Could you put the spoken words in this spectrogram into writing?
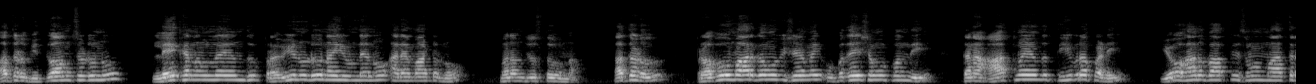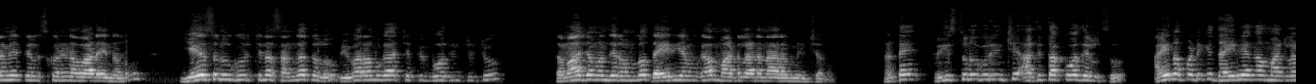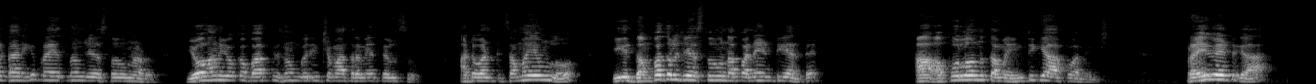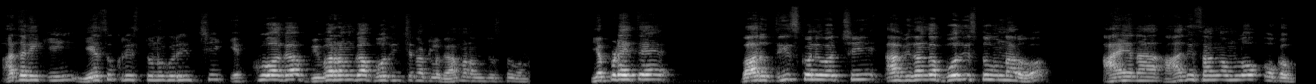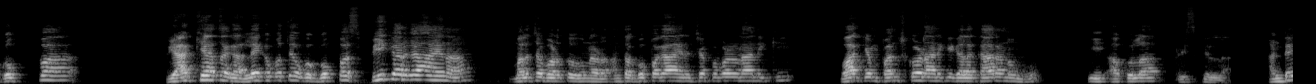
అతడు విద్వాంసుడును లేఖనంలో ప్రవీణుడు నై ఉండెను అనే మాటను మనం చూస్తూ ఉన్నాం. అతడు ప్రభు మార్గము విషయమై ఉపదేశము పొంది తన ఆత్మయందు తీవ్రపడి యోహాను బాప్తిస్మం మాత్రమే తెలుసుకొనిన వాడైనను యేసును గూర్చిన సంగతులు వివరముగా చెప్పి బోధించుచు సమాజ మందిరంలో ధైర్యంగా మాట్లాడనారంభించను. అంటే క్రీస్తును గురించి అతి తక్కువ తెలుసు అయినప్పటికీ ధైర్యంగా మాట్లాడడానికి ప్రయత్నం చేస్తూ ఉన్నాడు. యోహాను యొక్క బాప్తిసం గురించి మాత్రమే తెలుసు. అటువంటి సమయంలో ఈ దంపతులు చేస్తూ ఉన్న పని ఏంటి అంటే ఆ అపోలోను తమ ఇంటికి ఆహ్వానించి ప్రైవేట్గా అతనికి యేసుక్రీస్తును గురించి ఎక్కువగా వివరంగా బోధించినట్లుగా మనం చూస్తూ ఉన్నాం. ఎప్పుడైతే వారు తీసుకొని వచ్చి ఆ విధంగా బోధిస్తూ ఉన్నారో ఆయన ఆది సంఘంలో ఒక గొప్ప వ్యాఖ్యాతగా లేకపోతే ఒక గొప్ప స్పీకర్గా ఆయన మలచబడుతూ ఉన్నాడు. అంత గొప్పగా ఆయన చెప్పబడడానికి వాక్యం పంచుకోవడానికి గల కారణము ఈ అకుల ప్రిస్కిల్లా. అంటే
